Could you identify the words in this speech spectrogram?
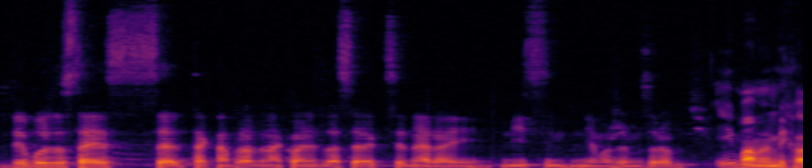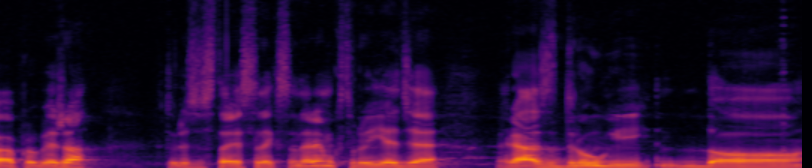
wybór zostaje se, tak naprawdę na koniec dla selekcjonera i nic z tym nie możemy zrobić. I mamy Michała Probierza, który zostaje selekcjonerem, który jedzie raz, drugi do,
